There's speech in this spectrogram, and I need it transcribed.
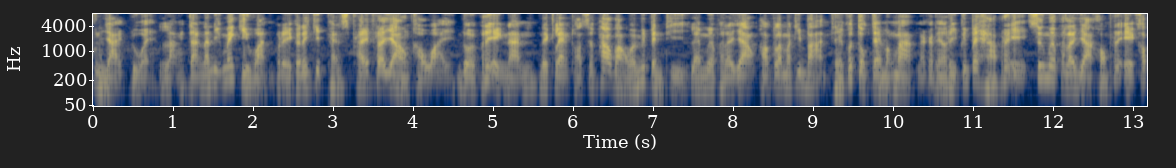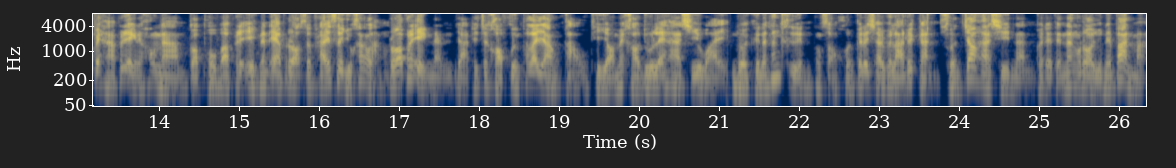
คุณยายด้วย หลังจากนั้นอีกไม่กี่วันพระเอกก็ได้คิดแผนเซอร์ไพรส์ภรรยาของเขาไว้ โดยพระเอกนั้นได้แกล้งถอดเสื้อผ้าวางไว้ไม่เป็นที และเมื่อภรรยาของเขากลับมาที่บ้าน เธอก็ตกใจมากๆ แล้วก็ได้รีบขึ้นไปหาพระเอก ซึ่งเมื่อภรรยาของพระเอกเข้าไปหาพระเอกในห้องน้ำก็พบว่าพระเอกนั้นแอบรอเซอร์ไพรส์เธออยู่ข้างหลัง เพราะว่าพระเอกนั้นอยากที่จะขอบคุณภรรยาของเขา ที่ยอมให้เขาดูแลฮาชิไว้ โดยคืนนั้นทั้งคืนทั้งสองคนก็ได้ใช้เวลาด้วยกัน ส่วนเจ้าฮาชินั้นก็ได้แต่นั่งรออยู่ในบ้านหมา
